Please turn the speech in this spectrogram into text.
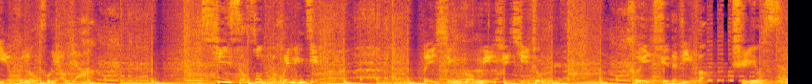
也会露出獠牙，亲手送你们回冥界。被星光灭绝击中的人，可以去的地方只有死亡。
